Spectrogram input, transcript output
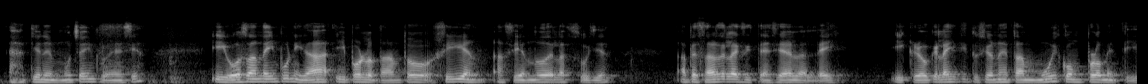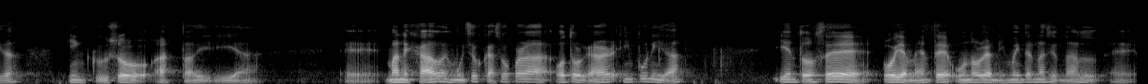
tienen mucha influencia y gozan de impunidad y por lo tanto siguen haciendo de las suyas a pesar de la existencia de la ley. Y creo que las instituciones están muy comprometidas, incluso hasta diría eh, manejados en muchos casos para otorgar impunidad. Y entonces, obviamente, un organismo internacional eh,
